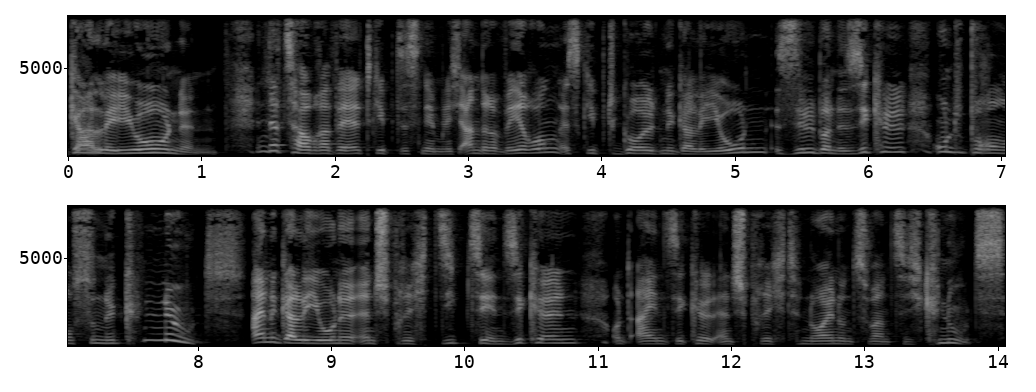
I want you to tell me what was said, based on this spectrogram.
Galeonen. In der Zaubererwelt gibt es nämlich andere Währungen. Es gibt goldene Galeonen, silberne Sickel und bronzene Knut. Eine Galeone entspricht 17 Sickeln und ein Sickel entspricht 29 Knuts.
